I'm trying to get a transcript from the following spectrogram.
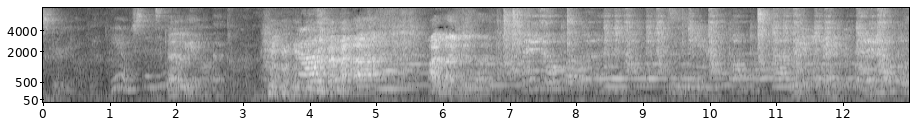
Scary though, Yeah, we just do man. let me get my bag real quick. I like this guy. This is weird. Let me get my bag.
